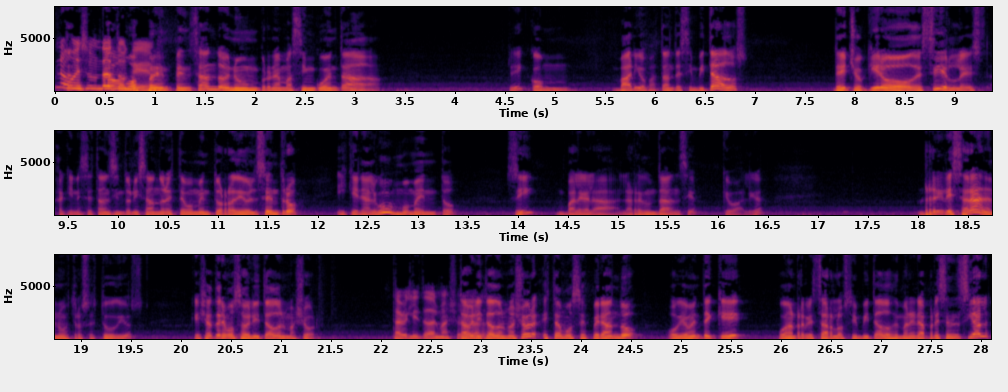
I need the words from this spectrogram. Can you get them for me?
No, es un dato Estamos pensando en un programa 50 ¿sí? con varios bastantes invitados. De hecho, quiero decirles a quienes están sintonizando en este momento Radio del Centro y que en algún momento, ¿sí? Valga la, redundancia, que valga, regresarán a nuestros estudios, que ya tenemos habilitado el mayor. Está habilitado el mayor. Está habilitado el mayor. Estamos esperando, obviamente, que puedan regresar los invitados de manera presencial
